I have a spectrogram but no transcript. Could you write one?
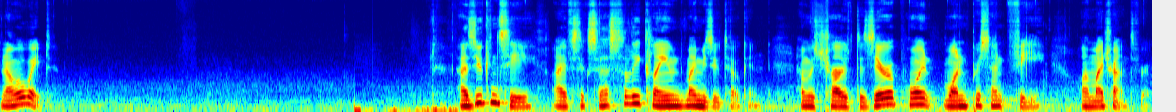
and I will wait. As you can see, I have successfully claimed my music token and was charged a 0.1% fee on my transfer.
